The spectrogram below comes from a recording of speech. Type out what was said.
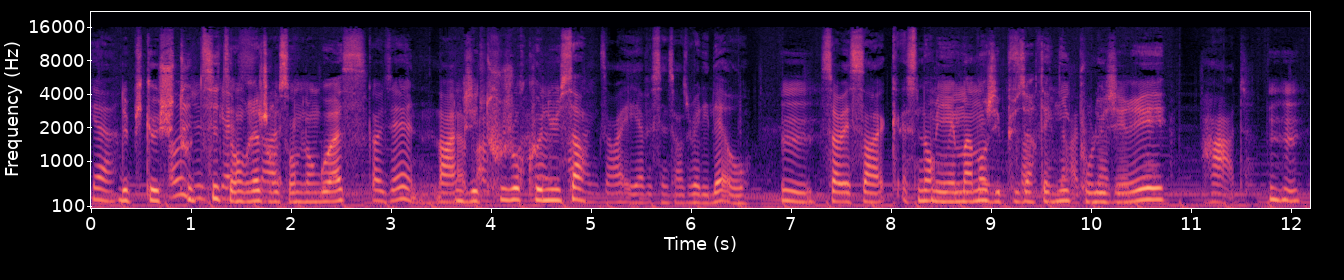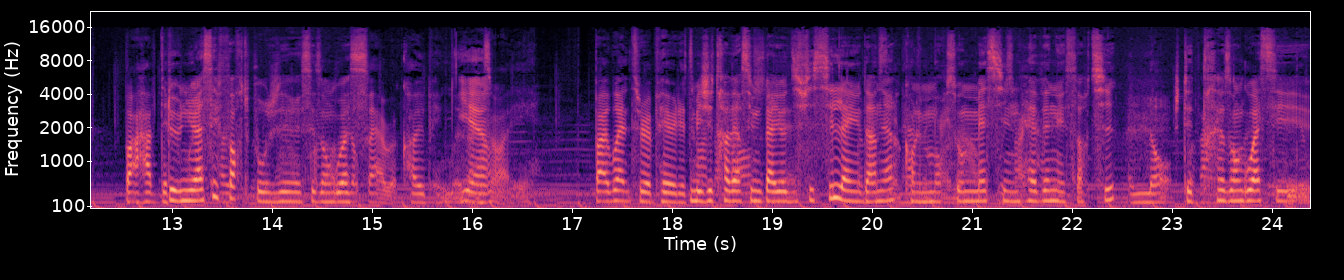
yeah. Depuis que je suis oh, toute petite, en vrai, je ressens de l'angoisse. J'ai toujours connu ça. Hmm. Mais maintenant, j'ai plusieurs techniques pour le gérer. Mm Devenue assez forte pour gérer ces angoisses. Mais j'ai traversé une période difficile l'année dernière quand le morceau Mess in Heaven est sorti. J'étais très angoissée,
